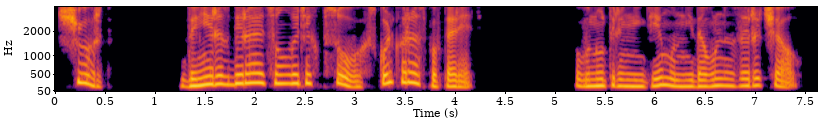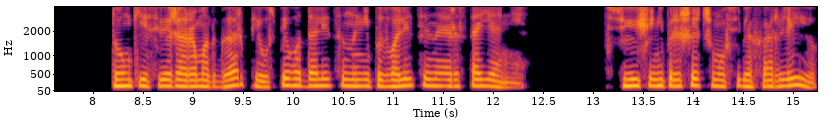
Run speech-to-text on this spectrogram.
Черт! Да не разбирается он в этих псовых, сколько раз повторять. Внутренний демон недовольно зарычал. Тонкий и свежий аромат гарпии успел отдалиться на непозволительное расстояние. Все еще не пришедшему в себя Харлею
